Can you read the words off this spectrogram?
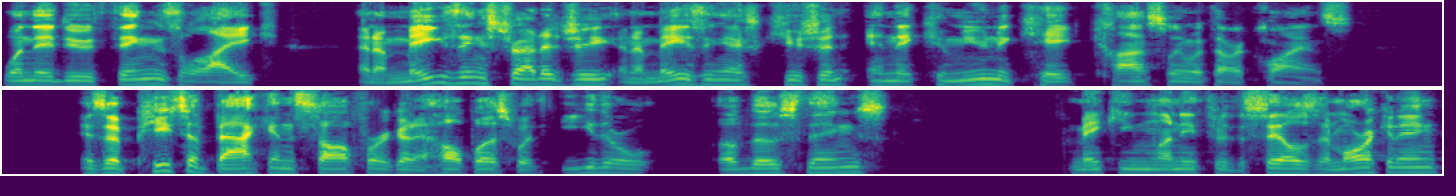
when they do things like an amazing strategy, an amazing execution, and they communicate constantly with our clients. Is a piece of backend software going to help us with either of those things? Making money through the sales and marketing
